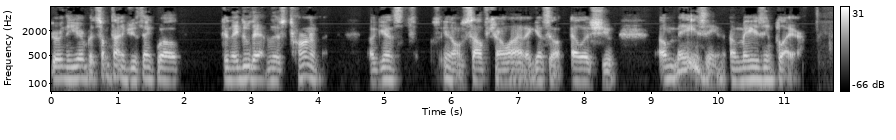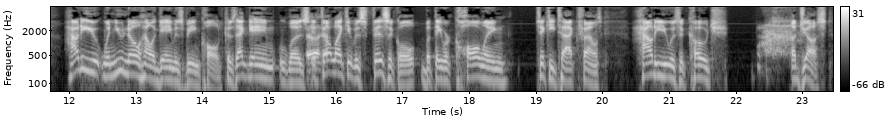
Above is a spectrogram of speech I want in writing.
during the year, but sometimes you think, well, can they do that in this tournament against you know South Carolina against LSU? Amazing, amazing player. How do you, when you know how a game is being called, because that game was, Uh, it felt like it was physical, but they were calling ticky tack fouls. How do you, as a coach, adjust?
